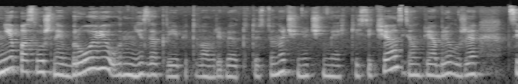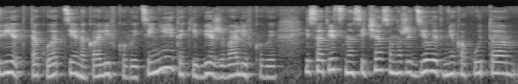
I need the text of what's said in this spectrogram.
непослушные брови он не закрепит вам, ребята. То есть он очень-очень мягкий. Сейчас он приобрел уже цвет, такой оттенок оливковой теней, такие бежево-оливковые. И, соответственно, сейчас он уже делает мне какую-то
